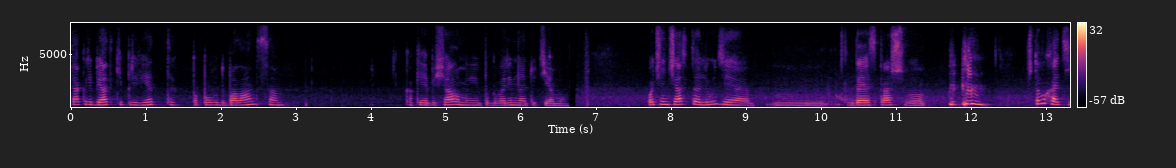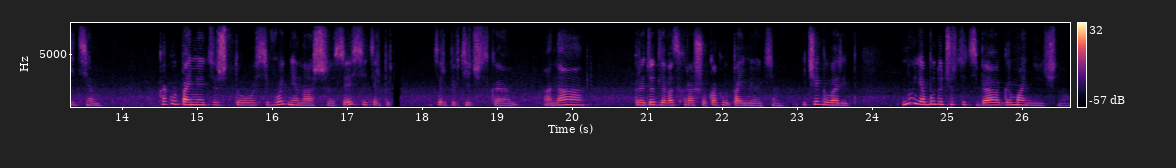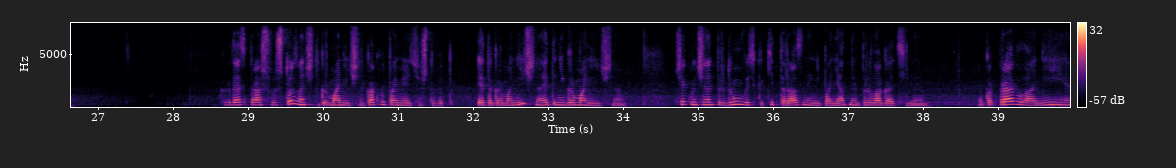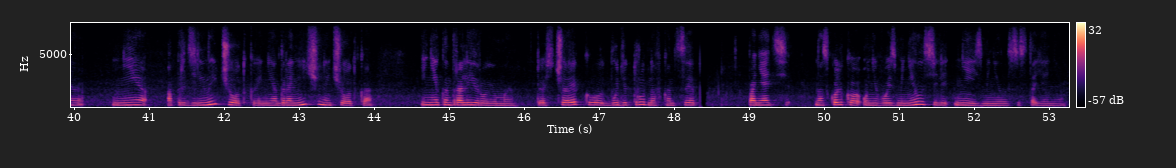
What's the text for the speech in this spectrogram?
Итак, ребятки, привет! По поводу баланса. Как я обещала, мы поговорим на эту тему. Очень часто люди, когда я спрашиваю, что вы хотите, как вы поймете, что сегодня наша сессия терапевтическая, она пройдет для вас хорошо, как вы поймете? И человек говорит, ну, я буду чувствовать себя гармонично, когда я спрашиваю, что значит гармонично, как вы поймете, что вот это гармонично, а это не гармонично? Человек начинает придумывать какие-то разные непонятные прилагательные. Но, как правило, они не определены четко, не ограничены четко и не контролируемы. То есть человеку будет трудно в конце понять, насколько у него изменилось или не изменилось состояние.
